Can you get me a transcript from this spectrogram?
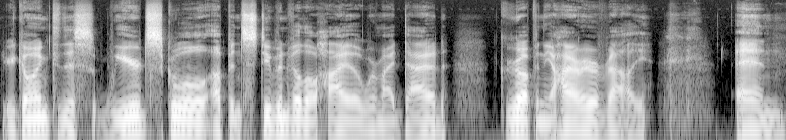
you're going to this weird school up in Steubenville, Ohio, where my dad grew up in the Ohio River Valley. And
